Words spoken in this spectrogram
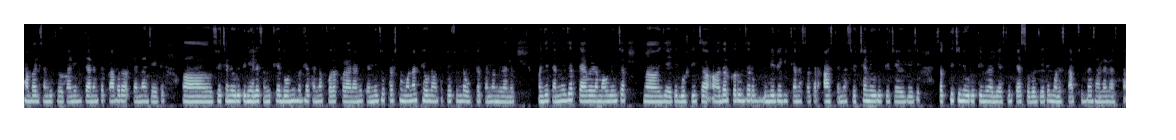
थांबायला सांगितलं होतं आणि त्यानंतर का बरं त्यांना जे आहे ते स्वेच्छानिवृत्ती घ्यायला सांगितलं दोन्हीमधला त्यांना फरक कळाला आणि त्यांनी जो प्रश्न मनात ठेवला होता तो सुद्धा उत्तर त्यांना मिळालं. म्हणजे त्यांनी जर त्यावेळेला माऊलींच्या जे आहे ते गोष्टीचा आदर करून जर निर्णय घेतला नसता तर आज त्यांना स्वेच्छानिवृत्तीच्या ऐवजी जी सक्तीची निवृत्ती मिळाली असती त्याचसोबत जे ते मनस्तापसुद्धा झालेला असता.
